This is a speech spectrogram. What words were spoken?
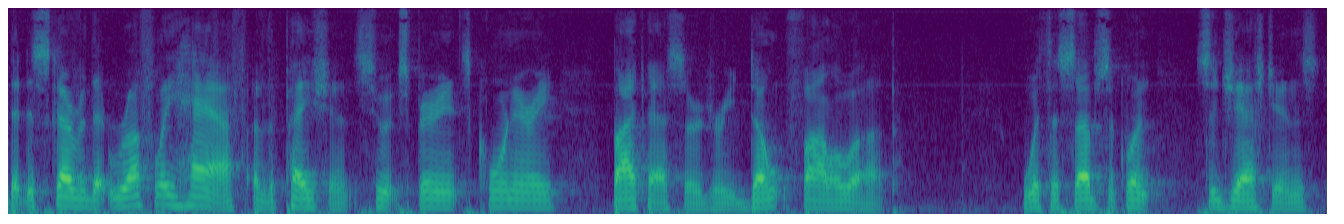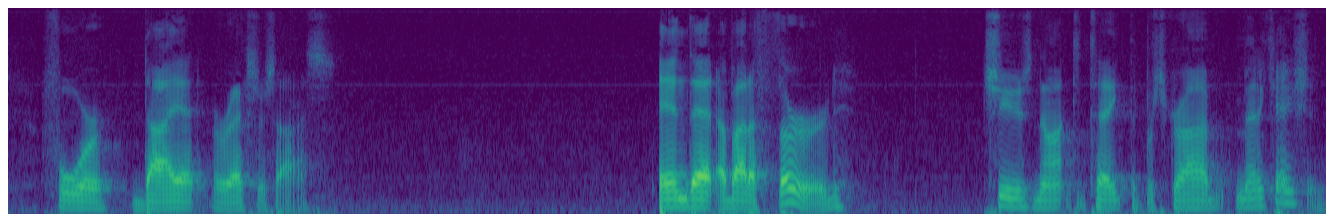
that discovered that roughly half of the patients who experience coronary bypass surgery don't follow up with the subsequent suggestions for diet or exercise. And that about a third choose not to take the prescribed medication.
